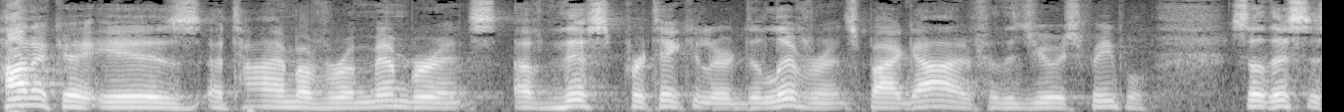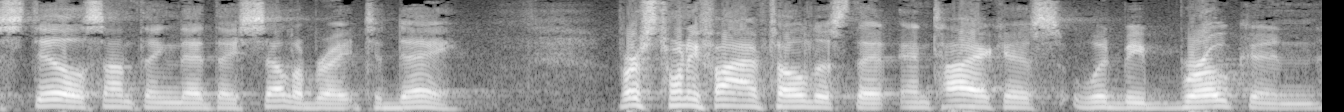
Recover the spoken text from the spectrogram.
Hanukkah is a time of remembrance of this particular deliverance by God for the Jewish people. So this is still something that they celebrate today. Verse 25 told us that Antiochus would be broken,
